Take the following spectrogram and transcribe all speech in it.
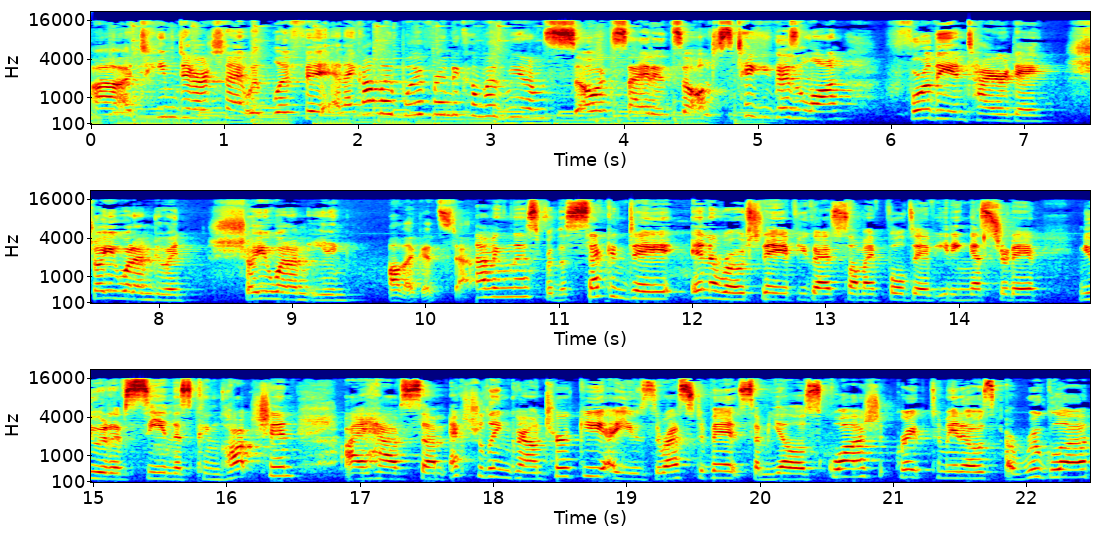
uh, a team dinner tonight with Live And I got my boyfriend to come with me and I'm so excited. So I'll just take you guys along for the entire day, show you what I'm doing, show you what I'm eating, all that good stuff. Having this for the second day in a row today. If you guys saw my full day of eating yesterday, you would have seen this concoction. I have some extra lean ground turkey. I use the rest of it, some yellow squash, grape tomatoes, arugula,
